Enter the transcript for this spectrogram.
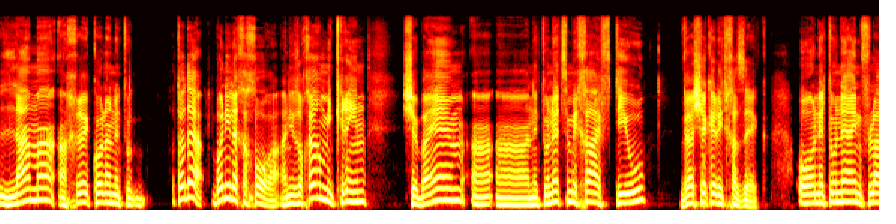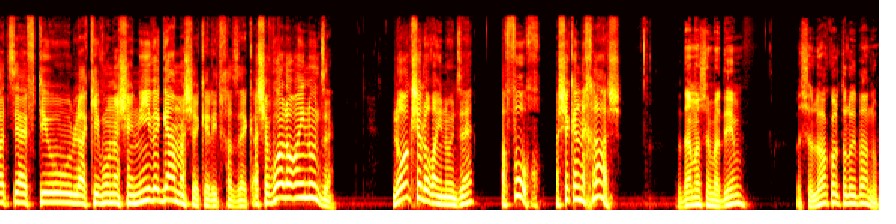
למה אחרי כל הנתונים, אתה יודע, בוא נלך אחורה. אני זוכר מקרים שבהם הנתוני צמיחה הפתיעו והשקל התחזק. או נתוני האינפלציה הפתיעו לכיוון השני וגם השקל התחזק. השבוע לא ראינו את זה. לא רק שלא ראינו את זה, הפוך, השקל נחלש. אתה יודע מה שמדהים? זה שלא הכל תלוי בנו.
